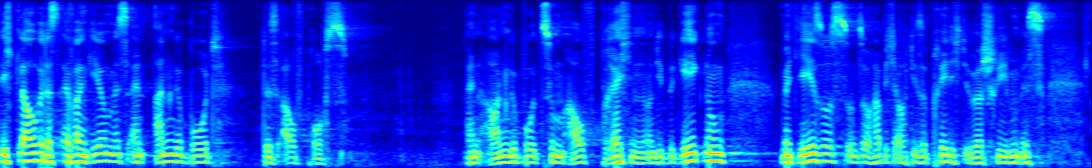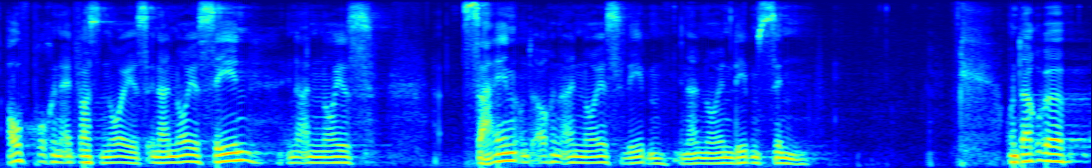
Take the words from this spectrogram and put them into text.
Ich glaube, das Evangelium ist ein Angebot des Aufbruchs ein Angebot zum Aufbrechen. Und die Begegnung mit Jesus, und so habe ich auch diese Predigt überschrieben, ist Aufbruch in etwas Neues, in ein neues Sehen, in ein neues Sein und auch in ein neues Leben, in einen neuen Lebenssinn. Und darüber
